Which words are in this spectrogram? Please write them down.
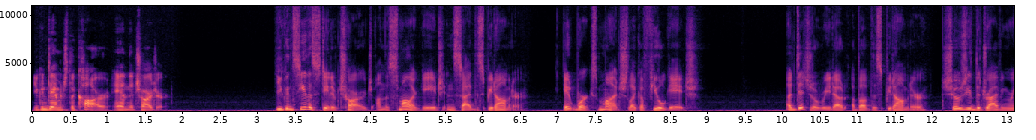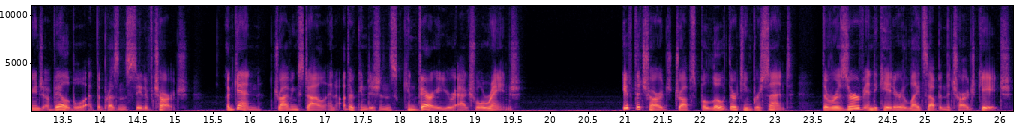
You can damage the car and the charger. You can see the state of charge on the smaller gauge inside the speedometer. It works much like a fuel gauge. A digital readout above the speedometer shows you the driving range available at the present state of charge. Again, driving style and other conditions can vary your actual range. If the charge drops below 13%, the reserve indicator lights up in the charge gauge.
